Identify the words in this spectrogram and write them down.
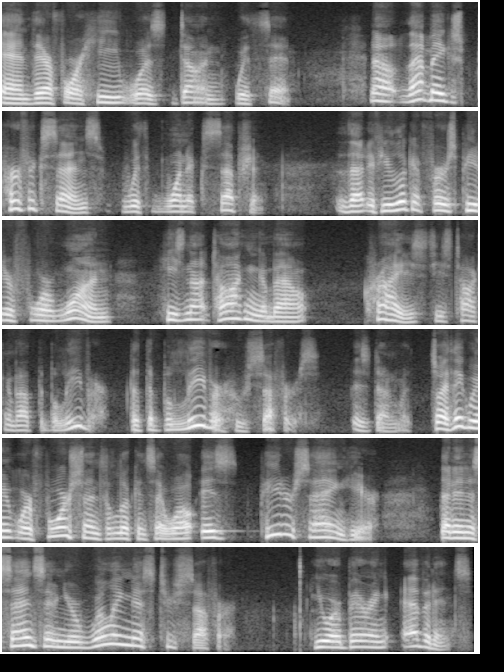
and therefore he was done with sin. Now, that makes perfect sense with one exception. That if you look at 1 Peter 4 1, he's not talking about Christ, he's talking about the believer. That the believer who suffers is done with. So I think we're forced then to look and say, well, is Peter saying here that in a sense, in your willingness to suffer, you are bearing evidence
